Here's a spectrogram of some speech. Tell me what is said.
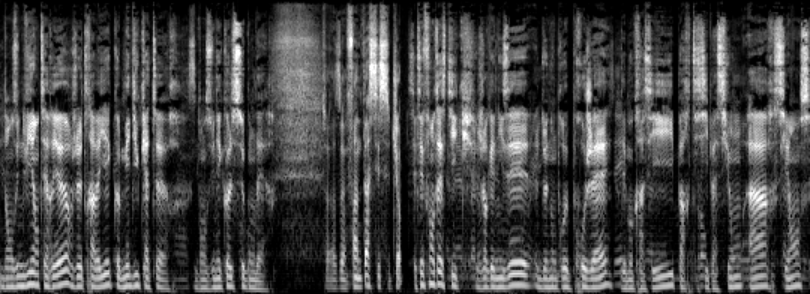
Dans une vie antérieure, je travaillais comme éducateur dans une école secondaire. C'était fantastique. J'organisais de nombreux projets, démocratie, participation, art, sciences.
